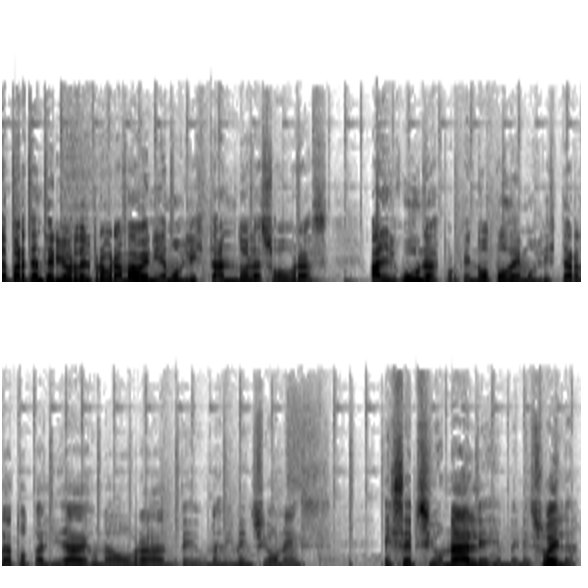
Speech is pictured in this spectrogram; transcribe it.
La parte anterior del programa veníamos listando las obras, algunas, porque no podemos listar la totalidad. Es una obra de unas dimensiones excepcionales en Venezuela,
